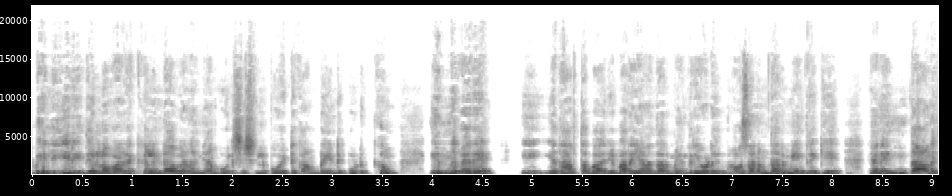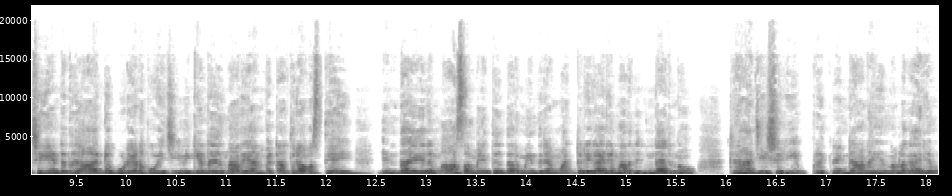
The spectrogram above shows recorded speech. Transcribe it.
വലിയ രീതിയിലുള്ള വഴക്കുകൾ ഉണ്ടാവുകയാണ്. ഞാൻ പോലീസ് സ്റ്റേഷനിൽ പോയിട്ട് കംപ്ലൈന്റ് കൊടുക്കും എന്ന് വരെ ഈ യഥാർത്ഥ ഭാര്യ പറയാണ് ധർമ്മേന്ദ്രയോട്. അവസാനം ധർമ്മേന്ദ്രയ്ക്ക് ഞാൻ എന്താണ് ചെയ്യേണ്ടത്? ആരുടെ കൂടെയാണ് പോയി ജീവിക്കേണ്ടത് എന്ന് അറിയാൻ പറ്റാത്തൊരു അവസ്ഥയായി. എന്തായാലും ആ സമയത്ത് ധർമ്മേന്ദ്ര മറ്റൊരു കാര്യം അറിഞ്ഞിട്ടുണ്ടായിരുന്നു. രാജേശ്വരി പ്രഗ്നന്റ് ആണ് എന്നുള്ള കാര്യം.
